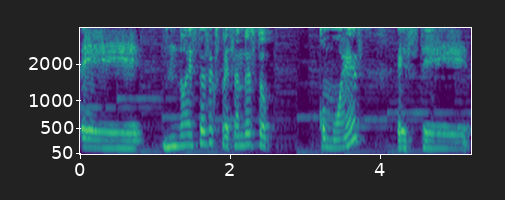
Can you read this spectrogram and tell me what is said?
eh, no estás expresando esto como es, este,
